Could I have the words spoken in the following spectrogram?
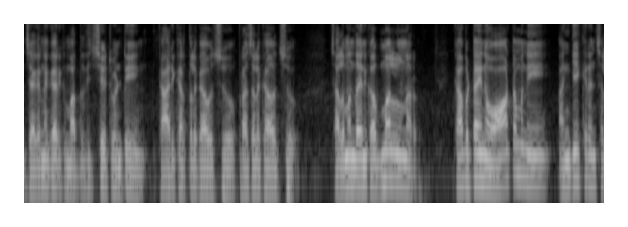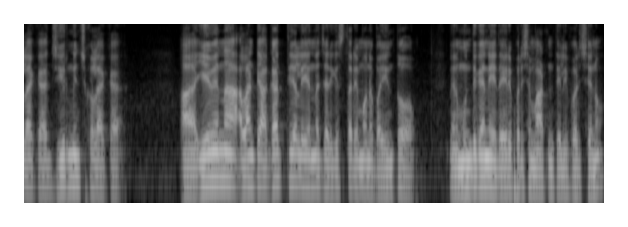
జగన్ గారికి మద్దతు ఇచ్చేటువంటి కార్యకర్తలు కావచ్చు ప్రజలు కావచ్చు చాలామంది ఆయనకు అభిమానులు ఉన్నారు. కాబట్టి ఆయన ఓటమిని అంగీకరించలేక జీర్ణించుకోలేక ఏమైనా అలాంటి అగత్యాలు ఏమైనా జరిగిస్తారేమో అనే భయంతో నేను ముందుగానే ధైర్యపరిచే మాటను తెలియపరిచాను.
